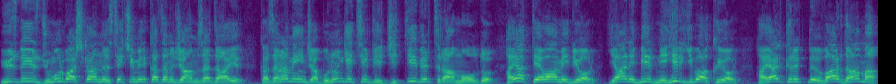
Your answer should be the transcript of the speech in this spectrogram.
%100 Cumhurbaşkanlığı seçimini kazanacağımıza dair. Kazanamayınca bunun getirdiği ciddi bir travma oldu. Hayat devam ediyor. Yani bir nehir gibi akıyor. Hayal kırıklığı vardı ama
